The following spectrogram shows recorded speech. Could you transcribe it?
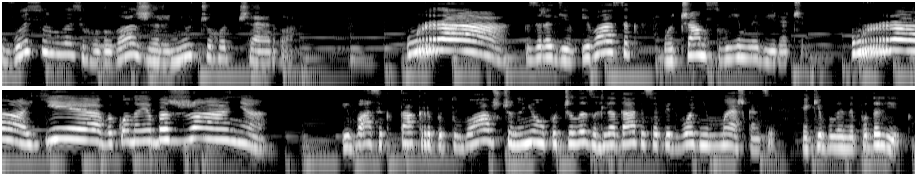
висунулась голова жирнючого черва. Ура! зрадів Івасик, очам своїм не вірячи. Ура! Є, виконує бажання! Івасик так репетував, що на нього почали зглядатися підводні мешканці, які були неподалік.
